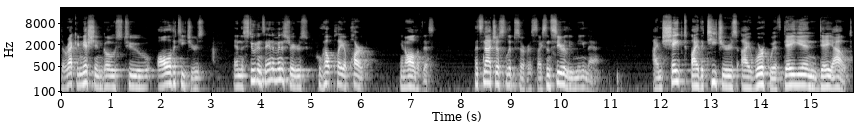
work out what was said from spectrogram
The recognition goes to all the teachers and the students and administrators who help play a part in all of this. That's not just lip service. I sincerely mean that. I'm shaped by the teachers I work with day in, day out.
